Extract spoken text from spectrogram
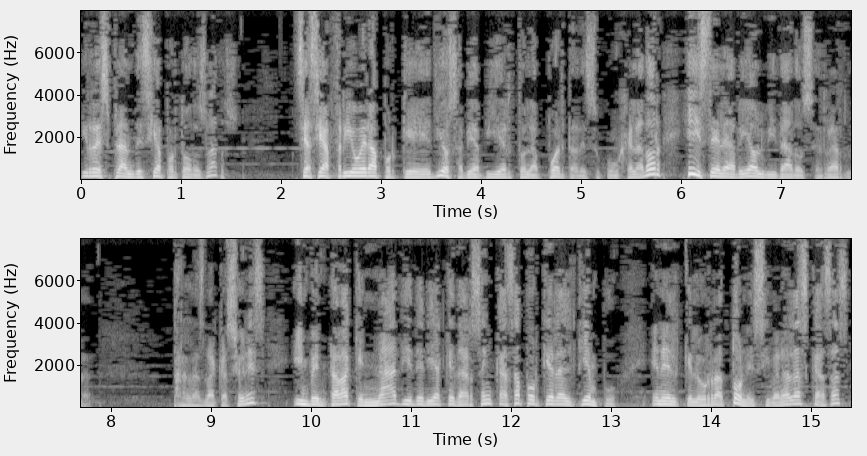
y resplandecía por todos lados. Si hacía frío era porque Dios había abierto la puerta de su congelador y se le había olvidado cerrarla. Para las vacaciones, inventaba que nadie debía quedarse en casa porque era el tiempo en el que los ratones iban a las casas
